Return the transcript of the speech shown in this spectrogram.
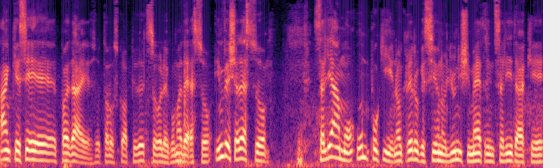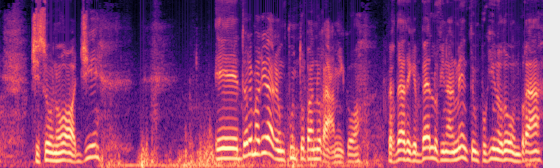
anche se poi dai sotto lo scoppio del sole come adesso, invece adesso saliamo un pochino, credo che siano gli unici metri in salita che ci sono oggi e dovremmo arrivare a un punto panoramico. Guardate che bello finalmente un pochino d'ombra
